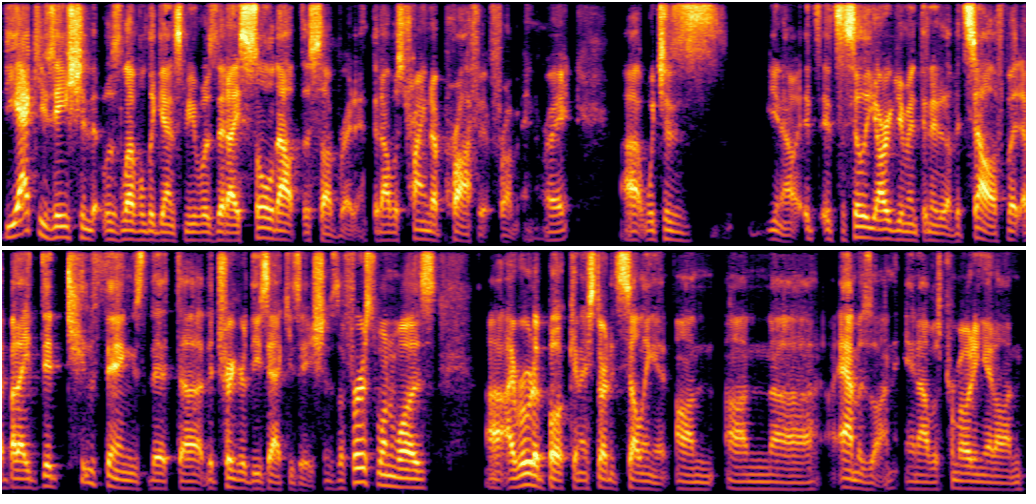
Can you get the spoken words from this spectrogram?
the accusation that was leveled against me was that i sold out the subreddit that i was trying to profit from it right? Uh, which is you know it's it's a silly argument in and of itself but but i did two things that uh, that triggered these accusations. The first one was uh, i wrote a book and i started selling it on on uh, amazon and i was promoting it on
